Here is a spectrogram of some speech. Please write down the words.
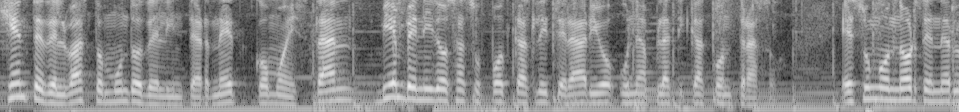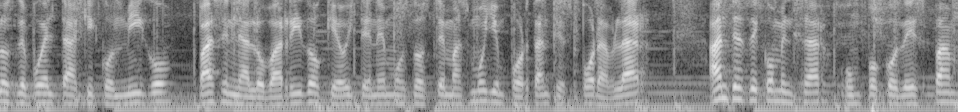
Gente del vasto mundo del Internet, ¿cómo están? Bienvenidos a su podcast literario Una plática con trazo. Es un honor tenerlos de vuelta aquí conmigo. Pásenle a lo barrido que hoy tenemos dos temas muy importantes por hablar. Antes de comenzar, un poco de spam.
